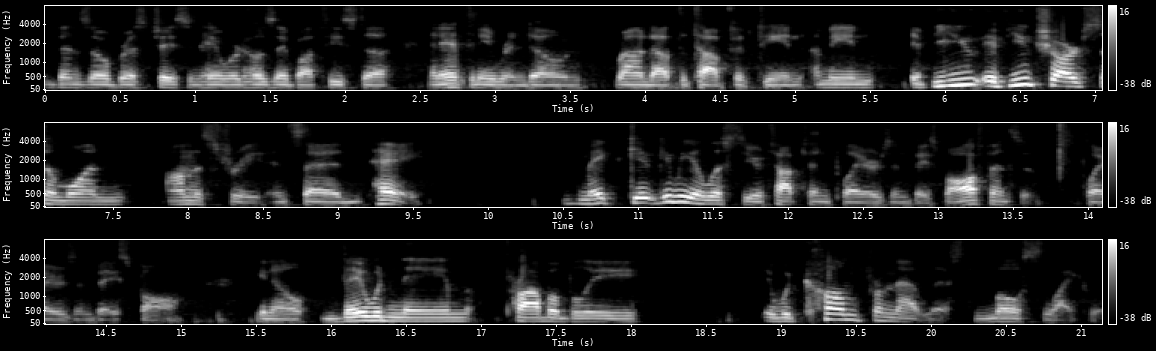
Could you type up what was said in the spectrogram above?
Ben Zobrist, Jason Heyward, Jose Bautista, and Anthony Rendon round out the top 15. I mean, if you if you charge someone on the street and said, "Hey, make give, give me a list of your top 10 players in baseball, offensive players in baseball," you know, they would name probably it would come from that list most likely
